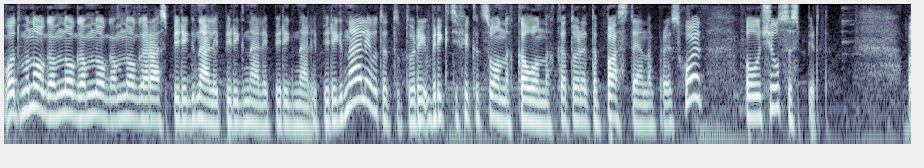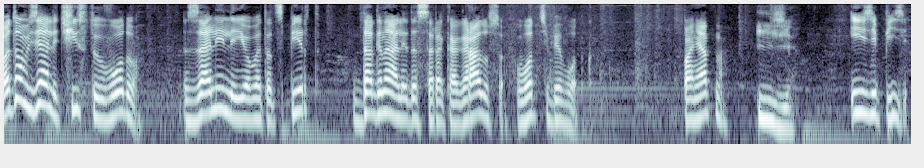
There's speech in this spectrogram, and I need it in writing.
Вот много-много-много-много раз перегнали, перегнали, перегнали, перегнали. Вот это в ректификационных колоннах, которые это постоянно происходит, получился спирт. Потом взяли чистую воду, залили ее в этот спирт, догнали до 40 градусов, вот тебе водка. Понятно? Easy. Easy-peasy.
